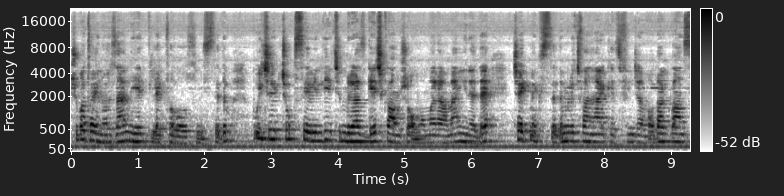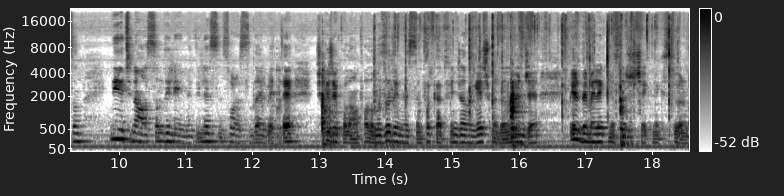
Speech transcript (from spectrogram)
Şubat ayına özel niyet dilek falı olsun istedim. Bu içerik çok sevildiği için biraz geç kalmış olmama rağmen yine de çekmek istedim. Lütfen herkes fincana odaklansın niyetini alsın, dileğini dilesin. Sonrasında elbette çıkacak olan falımızı dinlesin. Fakat fincana geçmeden önce bir de melek mesajı çekmek istiyorum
